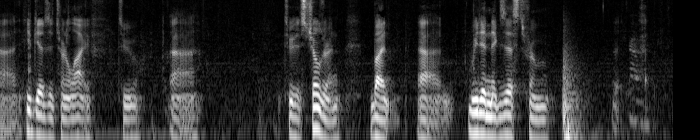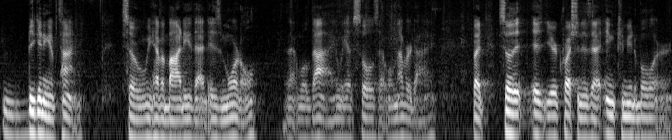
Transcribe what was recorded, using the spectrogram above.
uh, he gives eternal life to uh, to his children, but uh, we didn't exist from From- beginning of time. So we have a body that is mortal, that will die. We have souls that will never die. But so it, it, your question is that incommunicable, or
